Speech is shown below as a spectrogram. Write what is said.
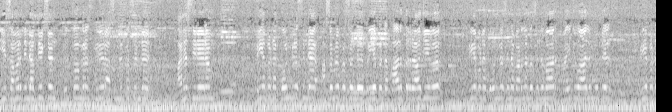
ഈ സമരത്തിന്റെ അധ്യക്ഷൻ യൂത്ത് കോൺഗ്രസ് ഇരുവർ അസംബ്ലി പ്രസിഡന്റ് അനസ് തിരൂരം പ്രിയപ്പെട്ട കോൺഗ്രസിന്റെ അസംബ്ലി പ്രസിഡന്റ് പ്രിയപ്പെട്ട പാലത്തർ രാജീവ് പ്രിയപ്പെട്ട കോൺഗ്രസിന്റെ മണ്ഡലം പ്രസിഡന്റുമാർ മൈജു ആലുമുട്ടിൽ പ്രിയപ്പെട്ട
